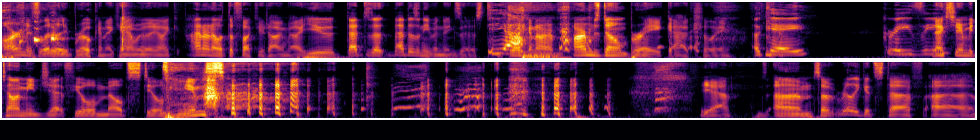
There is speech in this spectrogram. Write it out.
arm is literally broken. I can't move. You're like I don't know what the fuck you're talking about. You that does that doesn't even exist. Yeah. Broken arm arms don't break. Actually, Okay, crazy. next year you're gonna be telling me jet fuel melts steel beams. yeah. Um. So really good stuff. Uh.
